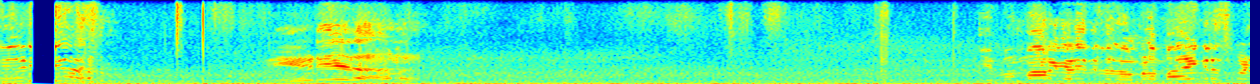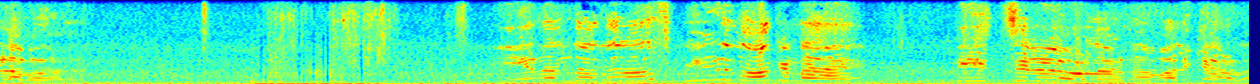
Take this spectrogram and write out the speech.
വീഡിയോ. പേടിയതാണ്. ഇവന്മാർക്ക് അറിയത്തില്ല നമ്മൾ ഭയങ്കര സ്പീഡിലാ പോകുന്നത്. ഇതെന്താ സ്പീഡ് നോക്കണ്ടേ. ഇച്ചിരി ഉള്ള വലിക്കാനുള്ള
